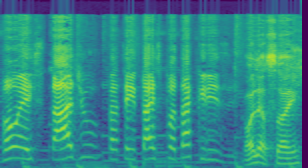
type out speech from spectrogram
vão a estádio pra tentar espantar a crise. Olha só, hein?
